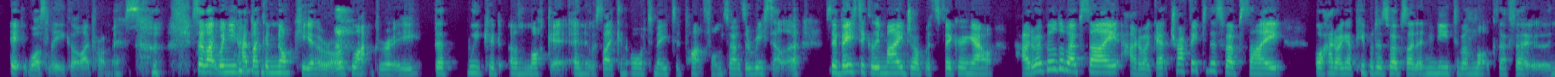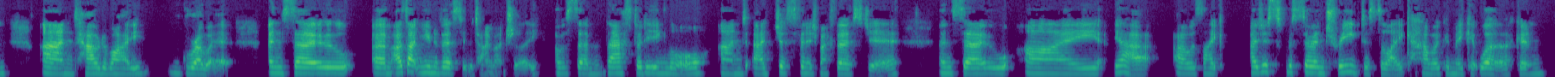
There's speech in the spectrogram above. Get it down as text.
it was legal, I promise. so like when you had like a Nokia or a BlackBerry, that we could unlock it and it was like an automated platform. So as a reseller. So basically my job was figuring out how do I build a website? How do I get traffic to this website? Or how do I get people to this website that need to unlock their phone? And how do I grow it? And so um, I was at university at the time actually. I was um, there studying law and I just finished my first year. And so I, yeah, I was like, I just was so intrigued as to like how I could make it work and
